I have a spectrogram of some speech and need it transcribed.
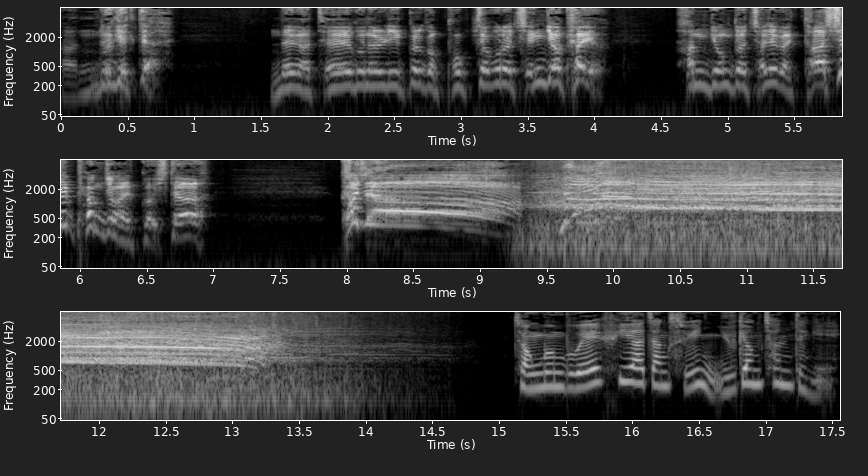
안 되겠다. 내가 대군을 이끌고 북쪽으로 진격하여 함경도 전역을 다시 평정할 것이다. 가자! 정문부의 휘하 장수인 유경천 등이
